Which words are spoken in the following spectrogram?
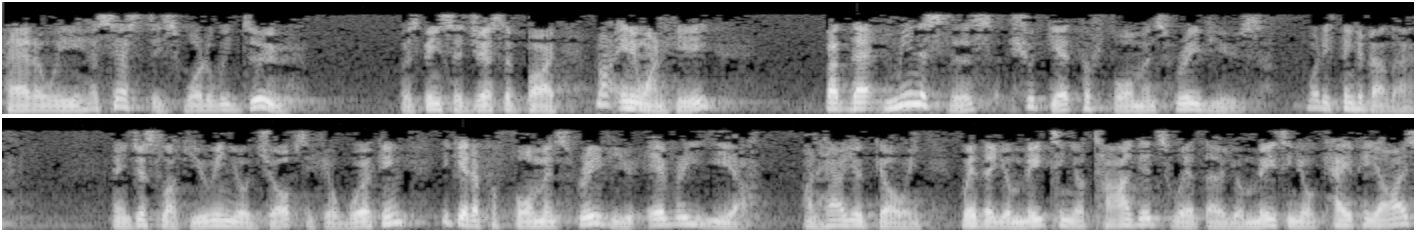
how do we assess this? What do we do? Well, it's been suggested by not anyone here, but that ministers should get performance reviews. What do you think about that? And just like you in your jobs, if you're working, you get a performance review every year on how you're going. Whether you're meeting your targets, whether you're meeting your KPIs,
